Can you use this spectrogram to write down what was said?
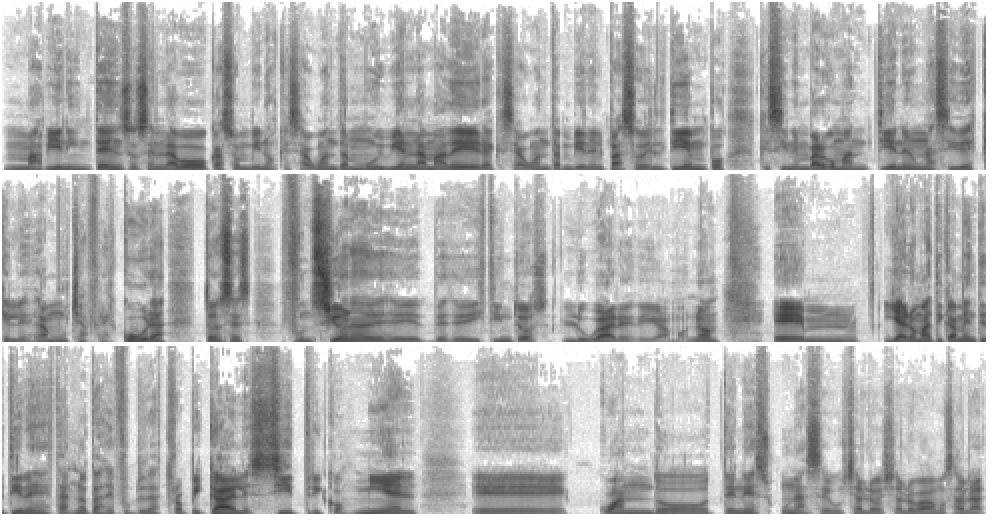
más bien intensos en la boca, son vinos que se aguantan muy bien la madera, que se aguantan bien el paso del tiempo, que sin embargo mantienen una acidez que les da mucha frescura, entonces funciona desde, desde distintos lugares, digamos, ¿no? Em, y aromáticamente tienen estas notas de frutas tropicales, cítricos, miel, eh, cuando tenés una ya lo, ya lo vamos a hablar,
